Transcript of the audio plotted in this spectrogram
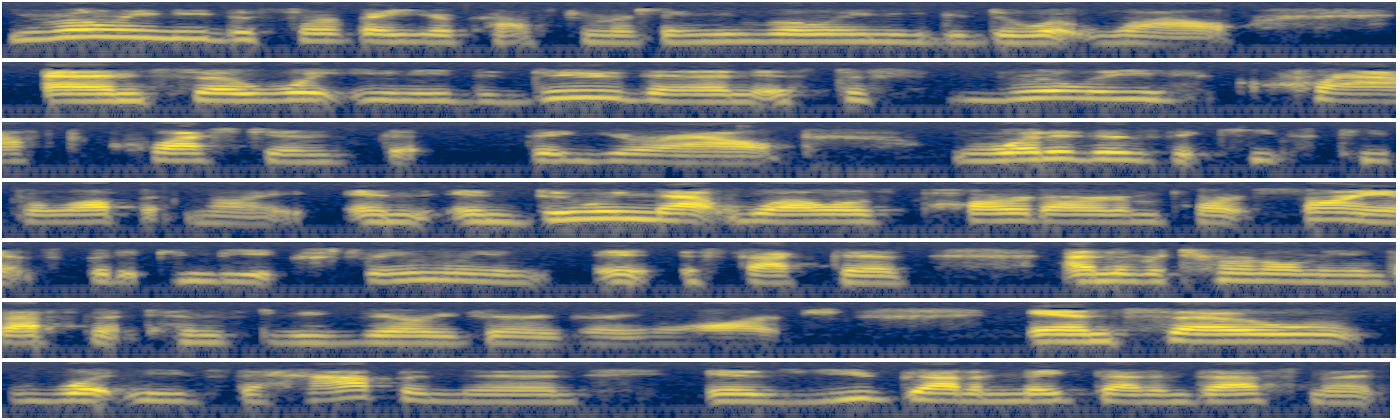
you really need to survey your customers and you really need to do it well. And so what you need to do then is to really craft questions that figure out what it is that keeps people up at night. And, and doing that well is part art and part science, but it can be extremely effective and the return on the investment tends to be very, very, very large. And so what needs to happen then is you've got to make that investment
